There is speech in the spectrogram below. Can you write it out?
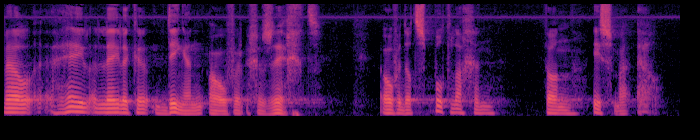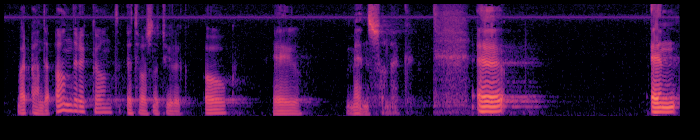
wel heel lelijke dingen over gezegd. Over dat spotlachen van Ismaël. Maar aan de andere kant, het was natuurlijk ook heel menselijk. Uh, en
